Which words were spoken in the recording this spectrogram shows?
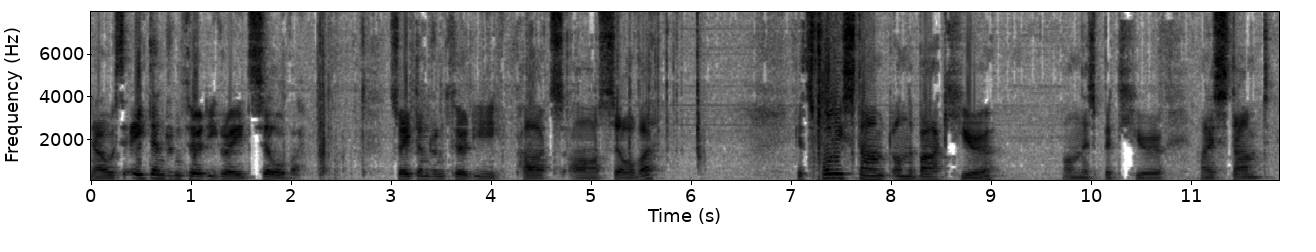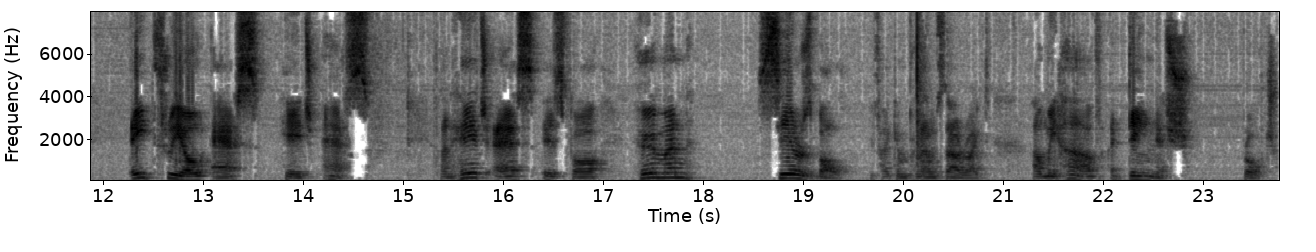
Now it's 830 grade silver. So 830 parts are silver. It's fully stamped on the back here. on this bit here I stamped 830SHS and HS is for Hermann Siersbøl if I can pronounce that right and we have a Danish brooch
